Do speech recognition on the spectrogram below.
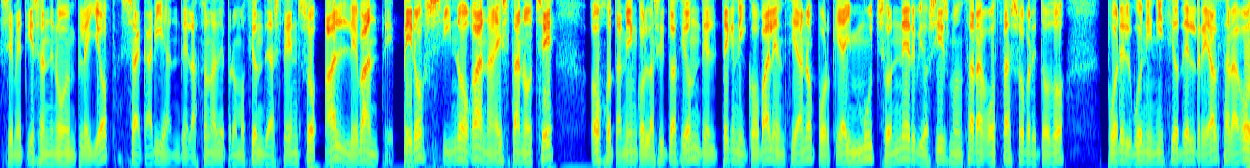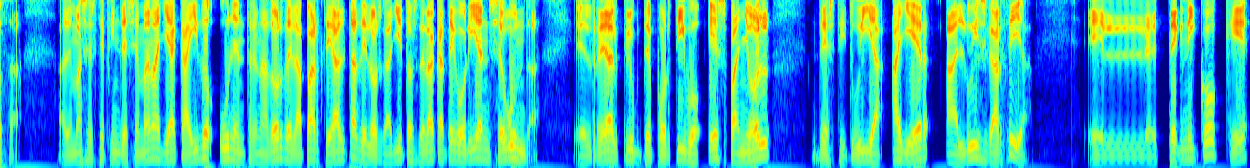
se metiesen de nuevo en playoff, sacarían de la zona de promoción de ascenso al Levante. Pero si no gana esta noche, ojo también con la situación del técnico valenciano, porque hay mucho nerviosismo en Zaragoza, sobre todo por el buen inicio del Real Zaragoza. Además, este fin de semana ya ha caído un entrenador de la parte alta de los gallitos de la categoría en segunda. El Real Club Deportivo Español destituía ayer a Luis García el técnico que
